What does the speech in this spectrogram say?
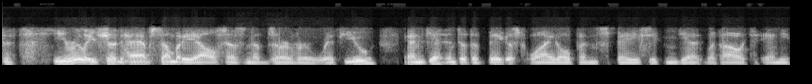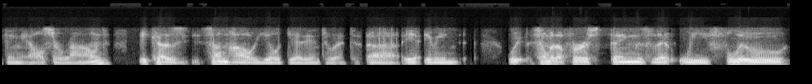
that you really should have somebody else as an observer with you and get into the biggest wide open space you can get without anything else around because somehow you'll get into it. Uh, I mean, we, some of the first things that we flew,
